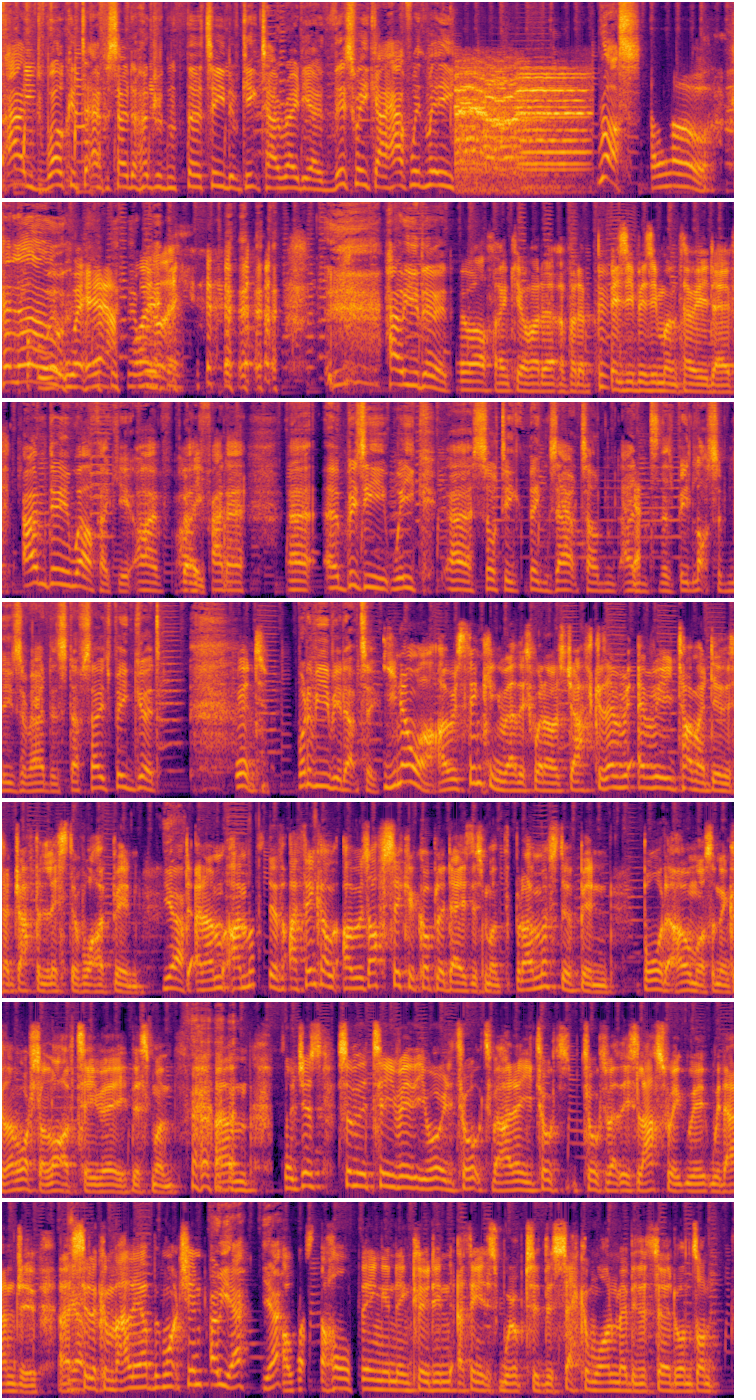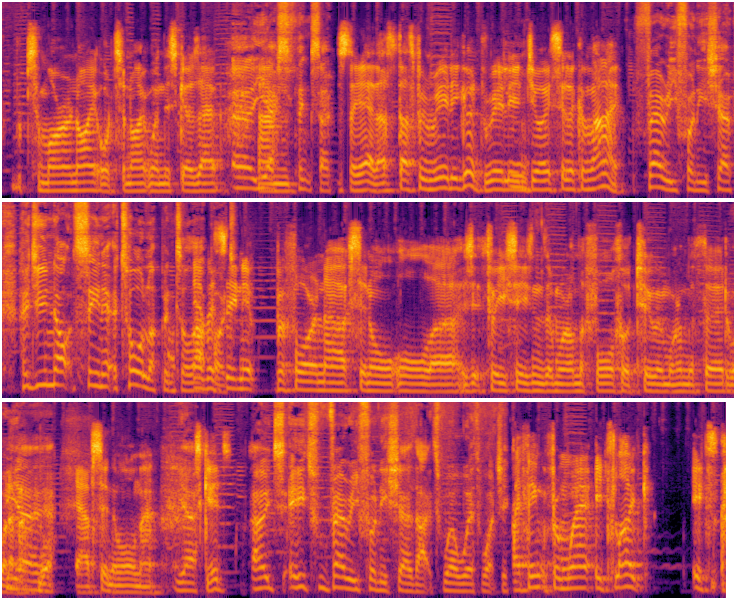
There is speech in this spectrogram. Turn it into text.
Hello and welcome to episode 113 of Geek Town Radio. This week I have with me Ross. Hello. Hello. We're, we're here, finally. How are you doing? Very well, thank you. I've had, a, I've had a busy, busy month. How are you, Dave? I'm doing well, thank you. I've I've Great. had a uh, a busy week uh, sorting things out on, and there's been lots of news around and stuff, so it's been good. Good. What have you been up to? You know what? I was thinking about this when I was draft because every every time I do this, I draft a list of what I've been. Yeah. And I'm, I must have. I think I, I was off sick a couple of days this month, but I must have been bored at home or something because I've watched a lot of TV this month. um, so just some of the TV that you already talked about. I know you talked talked about this last week with with Andrew. Uh, Yeah. Silicon Valley. I've been watching. Oh yeah, yeah. I watched the whole thing and including I think it's we're up to the second one, maybe the third one's on tomorrow night or tonight when this goes out. Uh, yes, Um, I think so. so yeah, that's that's been really good. Really enjoy Silicon Valley. Very funny show. Had you not seen it at all up until that Never point? seen it before, and now I've seen all. all uh, is it three seasons, and we're on the fourth, or two, and we're on the third, whatever. Yeah, yeah. yeah, I've seen them all now. Yeah. it's good. Oh, it's it's very funny show. That's well worth watching. I think from where it's like. It's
